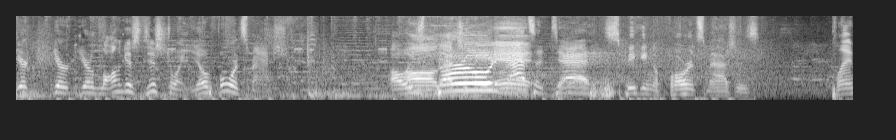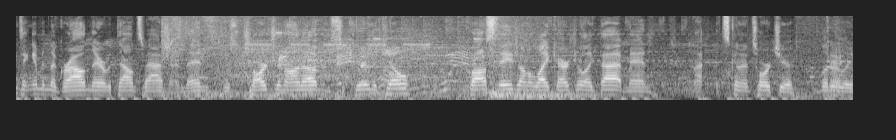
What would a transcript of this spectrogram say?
your your your longest disjoint, you know, forward smash. Oh, Oh, he's that should burrowed. be. That's a dead. Speaking of forward smashes, planting him in the ground there with down smash and then just charging on up and secure the kill. Cross stage on a light character like that, man, it's going to torch you, literally.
